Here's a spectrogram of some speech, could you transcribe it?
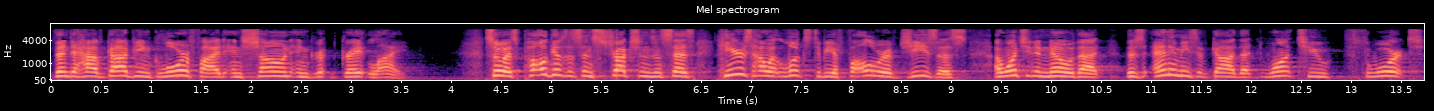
than to have God being glorified and shown in gr- great light. So, as Paul gives us instructions and says, here's how it looks to be a follower of Jesus, I want you to know that there's enemies of God that want to thwart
